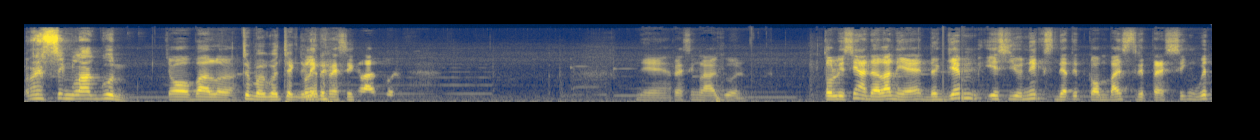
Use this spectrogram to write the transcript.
Racing Lagoon Coba lo. Coba gua cek juga Klik deh. Racing Lagoon. Nih, Racing Lagoon. Tulisnya adalah nih ya, the game is unique that it combines street racing with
